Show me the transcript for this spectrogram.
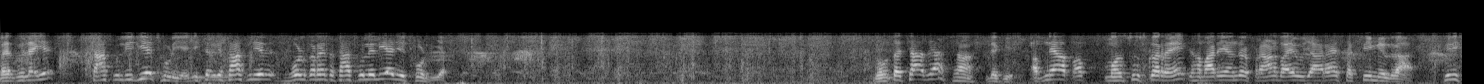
पैर को लाइए सांस को लीजिए, छोड़िए। जिस तरह सांस लिए होल्ड कर रहे हैं तो सांस को ले लिया, ये छोड़ दिया। बहुत अच्छा अभ्यास हाँ देखिए, अपने आप आप महसूस कर रहे हैं कि हमारे अंदर प्राण वायु जा रहा है, शक्ति मिल रहा है। फिर इस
